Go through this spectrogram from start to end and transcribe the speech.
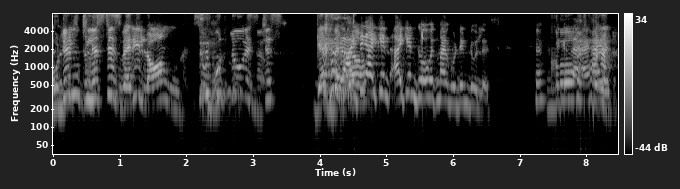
wouldn't list is very long. So would do is uh, just get better. I think I can I can go with my wouldn't do list. go I, I had,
